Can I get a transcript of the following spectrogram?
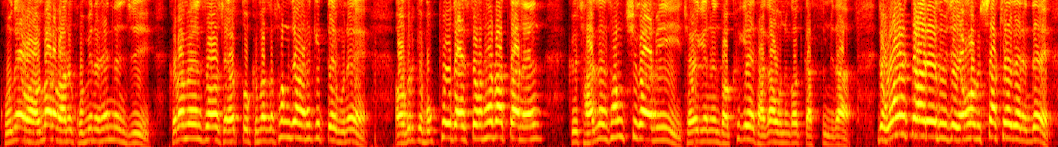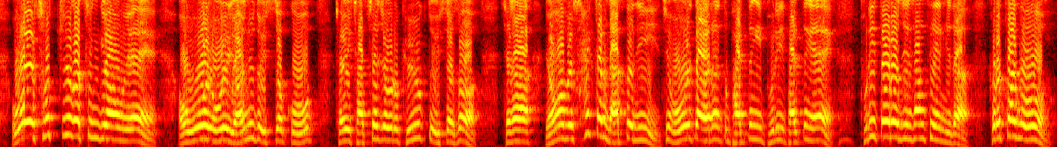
고뇌와 얼마나 많은 고민을 했는지 그러면서 제가 또 그만큼 성장을 했기 때문에 어, 그렇게 목표 달성을 해봤다는 그 작은 성취감이 저에게는 더 크게 다가오는 것 같습니다. 근데 5월 달에도 이제 영업을 시작해야 되는데 5월 첫 주 같은 경우에 어, 5월 5일 연휴도 있었고 저희 자체적으로 교육도 있어서 제가 영업을 살짝 놨더니 지금 5월 달은 또 발등이 불이 발등에 불이 떨어진 상태입니다. 그렇다고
